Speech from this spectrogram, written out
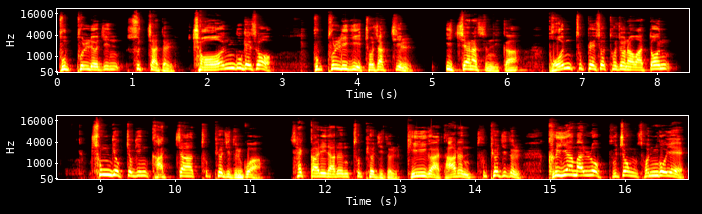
부풀려진 숫자들 전국에서 부풀리기 조작질 있지 않았습니까? 본 투표에서 터져나왔던 충격적인 가짜 투표지들과 색깔이 다른 투표지들, 길이가 다른 투표지들, 그야말로 부정선거에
